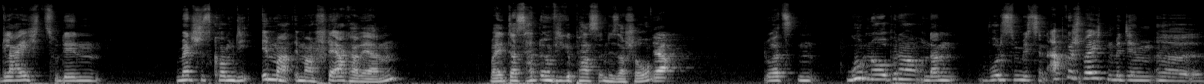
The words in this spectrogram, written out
gleich zu den Matches kommen, die immer, immer stärker werden, weil das hat irgendwie gepasst in dieser Show. Ja, Du hattest einen guten Opener und dann wurdest du ein bisschen abgeschwächt mit dem äh,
